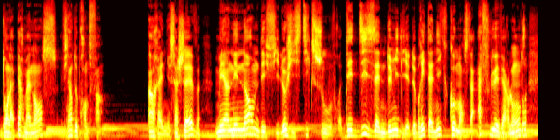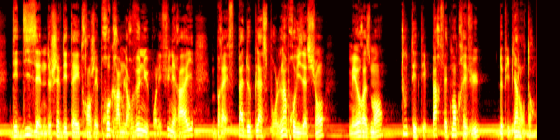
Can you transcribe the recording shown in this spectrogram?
dont la permanence vient de prendre fin. Un règne s'achève, mais un énorme défi logistique s'ouvre. Des dizaines de milliers de Britanniques commencent à affluer vers Londres, des dizaines de chefs d'État étrangers programment leur venue pour les funérailles, bref, pas de place pour l'improvisation, mais heureusement, tout était parfaitement prévu depuis bien longtemps.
